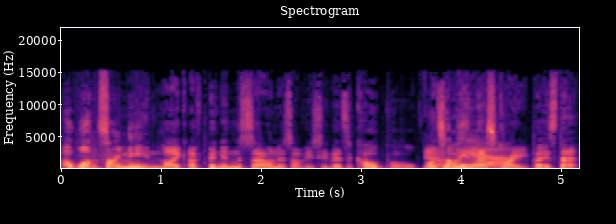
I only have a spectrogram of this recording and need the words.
Uh, once I'm in, like I've been in the saunas. Obviously, there's a cold pool. Once Yeah. I'm Oh, in, that's yeah. great. But it's that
